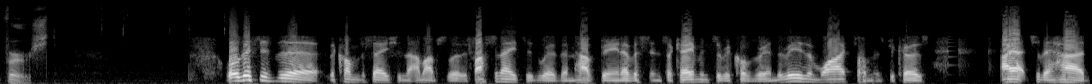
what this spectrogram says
first well this is the the conversation that I'm absolutely fascinated with and have been ever since I came into recovery and the reason why Tom is because I actually had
